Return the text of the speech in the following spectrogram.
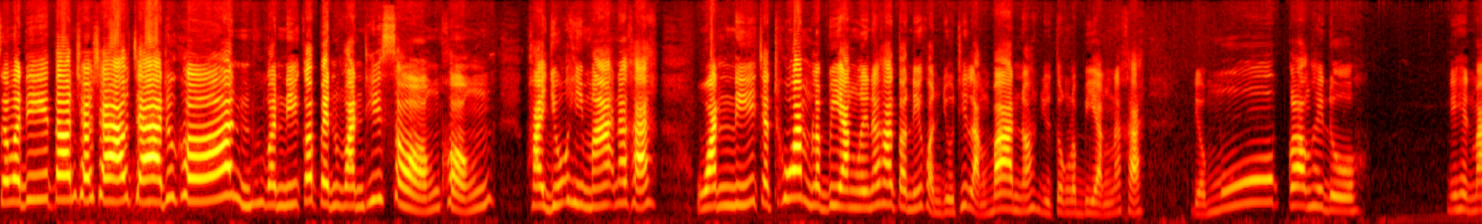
สวัสดีตอนเช้าๆจ้าทุกคน วันนี้ก็เป็นวันที่สองของพายุหิมะนะคะ วันนี้จะท่วมระเบียงเลยนะคะ ตอนนี้ขวัญอยู่ที่หลังบ้านเนาะอยู่ตรงระเบียงนะคะ เดี๋ยวมูฟกล้องให้ดู นี่เห็นไหม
